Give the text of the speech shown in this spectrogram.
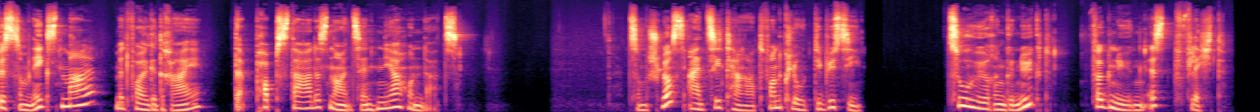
Bis zum nächsten Mal mit Folge 3, der Popstar des 19. Jahrhunderts. Zum Schluss ein Zitat von Claude Debussy. Zuhören genügt, Vergnügen ist Pflicht.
